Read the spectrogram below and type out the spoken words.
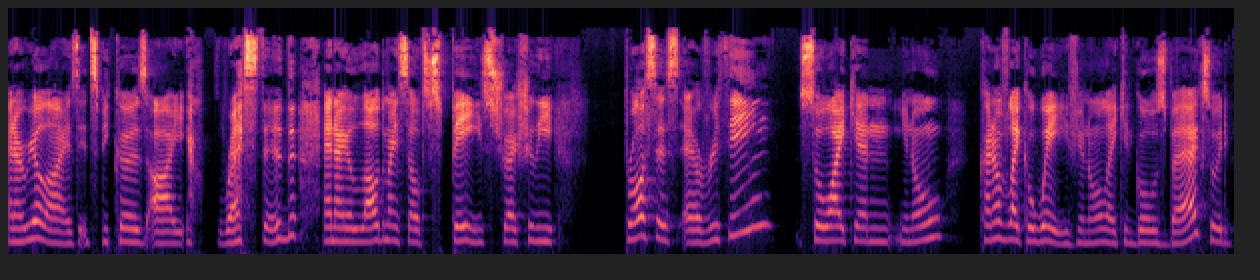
And I realized it's because I rested and I allowed myself space to actually process everything so I can, you know, kind of like a wave, you know, like it goes back, so it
